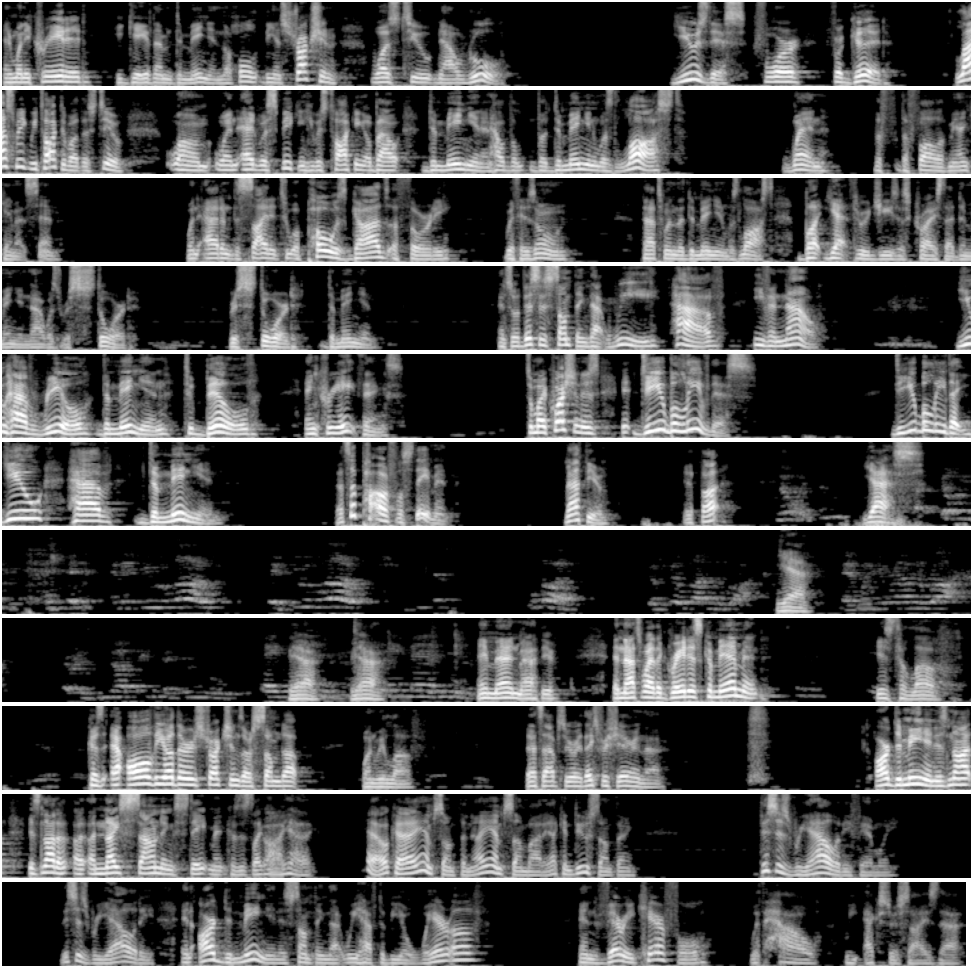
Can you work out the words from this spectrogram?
And when he created, he gave them dominion. The whole the instruction was to now rule. Use this for for good. Last week we talked about this too. Um, when Ed was speaking, he was talking about dominion and how the, the dominion was lost when the, the fall of man came at sin. When Adam decided to oppose God's authority with his own, that's when the dominion was lost. But yet, through Jesus Christ, that dominion now was restored. Restored dominion. And so, this is something that we have even now. You have real dominion to build and create things. So, my question is do you believe this? Do you believe that you have dominion? That's a powerful statement. Matthew. Your thought? Yes. Yeah. Yeah. Yeah. Amen, Matthew. And that's why the greatest commandment is to love. Because all the other instructions are summed up when we love. That's absolutely right. Thanks for sharing that. Our dominion is not, it's not a, a nice sounding statement because it's like, oh, yeah, yeah, okay, I am something. I am somebody. I can do something. This is reality, family. This is reality. And our dominion is something that we have to be aware of and very careful with how we exercise that.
